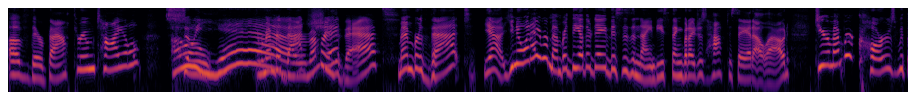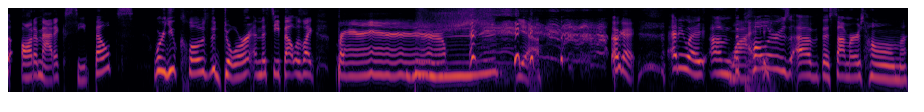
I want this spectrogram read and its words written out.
of their bathroom tile. So, oh yeah, remember that Remember shit? that? Remember that? Yeah. You know what I remembered the other day? This is a 90s thing, but I just have to say it out loud. Do you remember cars with automatic seatbelts? Where you close the door and the seatbelt was like, yeah. okay. Anyway, um, the colors of the Summers home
